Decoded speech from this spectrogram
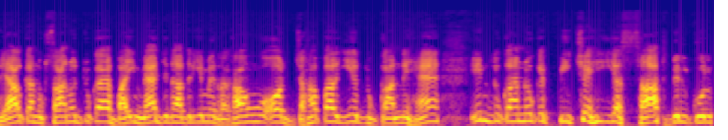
ریال کا نقصان ہو چکا ہے۔ بھائی میں جنادری میں رکھا ہوں اور جہاں پر یہ دکانیں ہیں، ان دکانوں کے پیچھے ہی یا ساتھ بالکل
